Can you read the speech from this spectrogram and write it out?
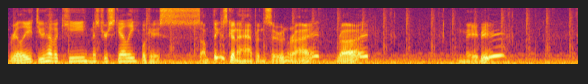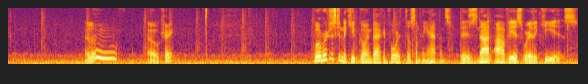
really. Do you have a key, Mr. Skelly? Okay, something's gonna happen soon, right? Right? Maybe? Hello? Okay. Well, we're just going to keep going back and forth until something happens. It is not obvious where the key is.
